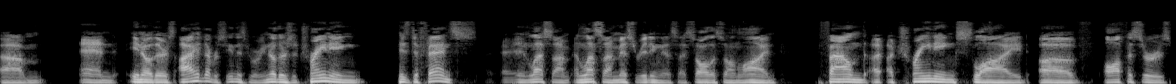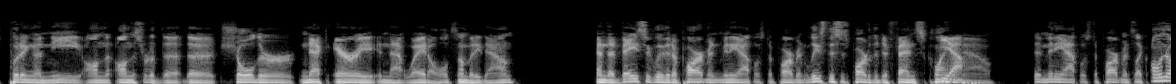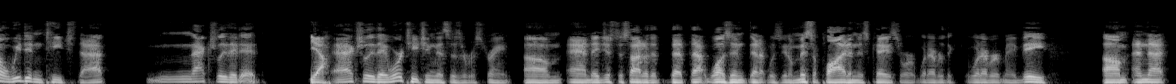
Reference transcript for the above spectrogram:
um, and you know, there's I had never seen this before. You know, there's a training his defense, unless I'm unless I'm misreading this. I saw this online found a, a, training slide of officers putting a knee on the on the sort of the the shoulder neck area in that way to hold somebody down, and that basically the department, Minneapolis department, at least this is part of the defense claim yeah. now. The Minneapolis department's like, oh no, we didn't teach that. Mm, actually, they did. Yeah. Actually, they were teaching this as a restraint. Um, and they just decided that, that that wasn't, that it was, you know, misapplied in this case or whatever the, whatever it may be. Um, and that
